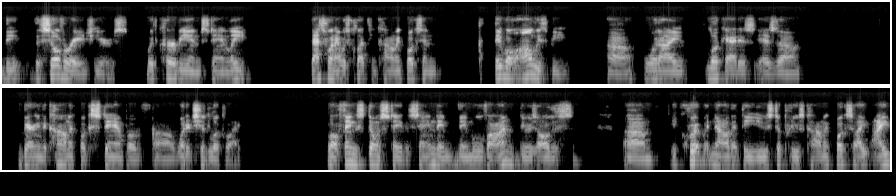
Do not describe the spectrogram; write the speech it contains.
the the Silver Age years with Kirby and Stan Lee. That's when I was collecting comic books, and they will always be uh, what I look at as as uh, bearing the comic book stamp of uh, what it should look like. Well, things don't stay the same; they they move on. There's all this um, equipment now that they use to produce comic books. I I,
